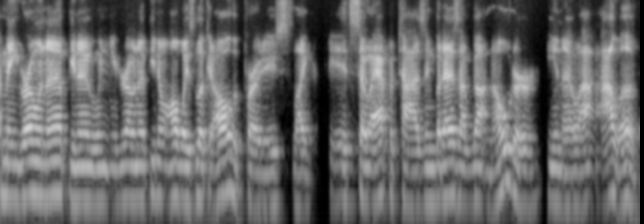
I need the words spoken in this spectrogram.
I mean, growing up, you know, when you're growing up, you don't always look at all the produce like it's so appetizing. But as I've gotten older, you know, I, I love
